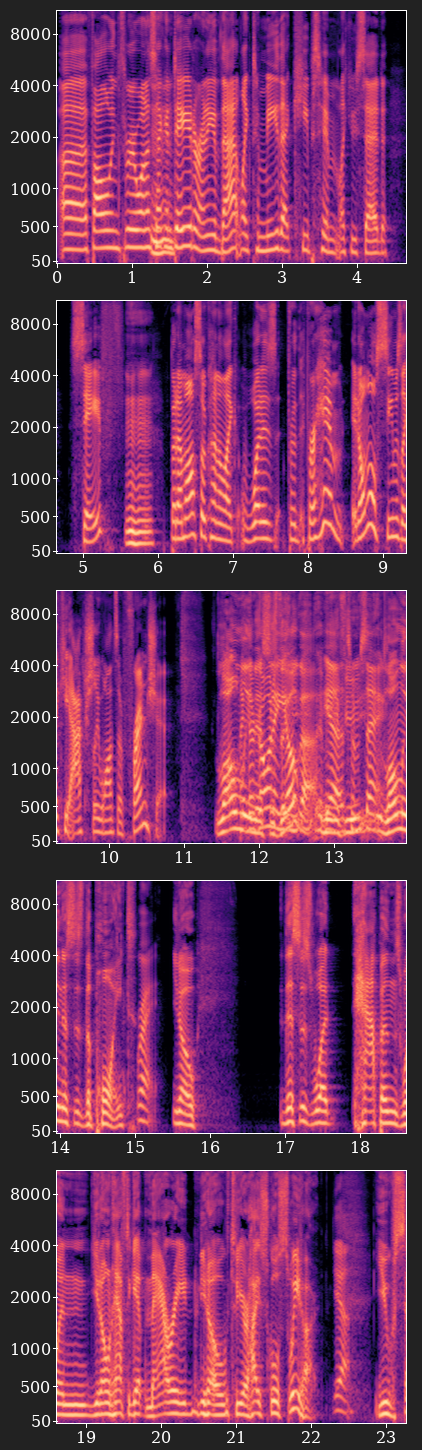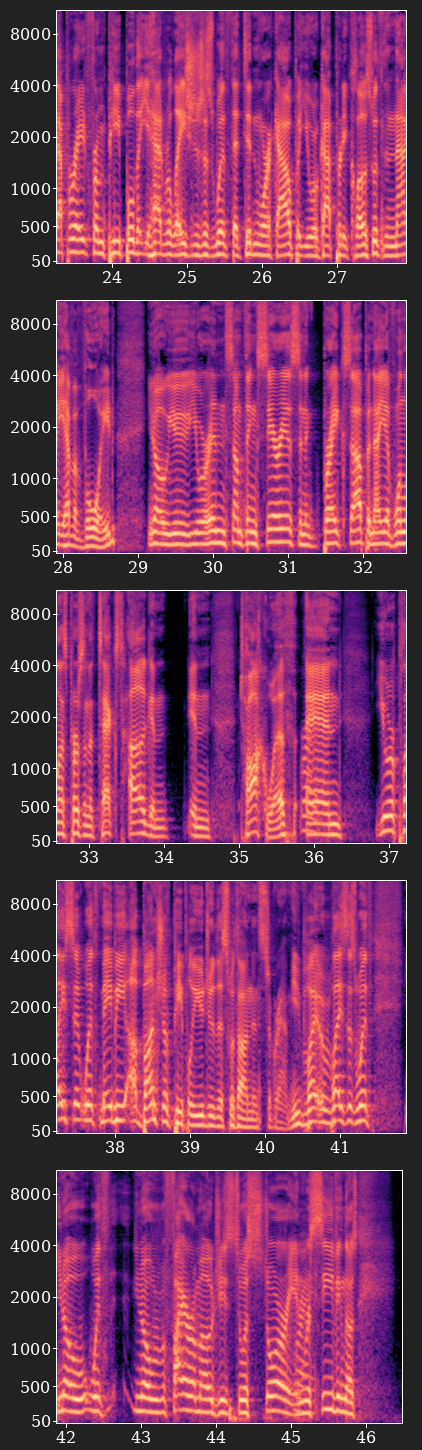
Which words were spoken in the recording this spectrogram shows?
uh following through on a 2nd Mm-hmm. date or any of that. Like to me that keeps him, like you said, safe. Mm-hmm. But I'm also kind of like, what is for for him? It almost seems like he actually wants a friendship, Loneliness. They're going is to the- yoga. I mean, Yeah, that's you, what I'm saying. Loneliness is the point. right? You know, this is what happens when you don't have to get married. You know, to your high school sweetheart. Yeah, You separate from people that you had relationships with that didn't work out, but you were got pretty close with, and now you have a void. You know, you you were in something serious and it breaks up, and now you have one less person to text, hug, and and talk with, Right. and you replace it with maybe a bunch of people you do this with on Instagram. You pla- replace this with, you know, with you know fire emojis to a story and Right. receiving those.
